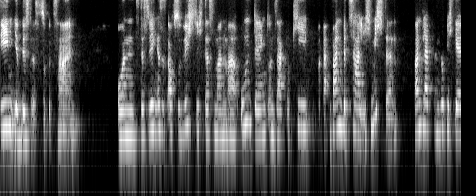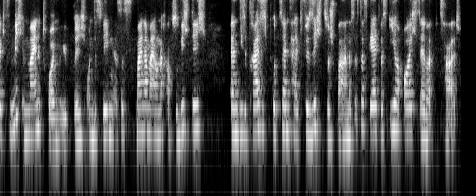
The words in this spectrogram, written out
denen ihr Business zu bezahlen. Und deswegen ist es auch so wichtig, dass man mal umdenkt und sagt, okay, wann bezahle ich mich denn? Wann bleibt denn wirklich Geld für mich und meine Träume übrig? Und deswegen ist es meiner Meinung nach auch so wichtig, ähm, diese 30 Prozent halt für sich zu sparen. Das ist das Geld, was ihr euch selber bezahlt.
